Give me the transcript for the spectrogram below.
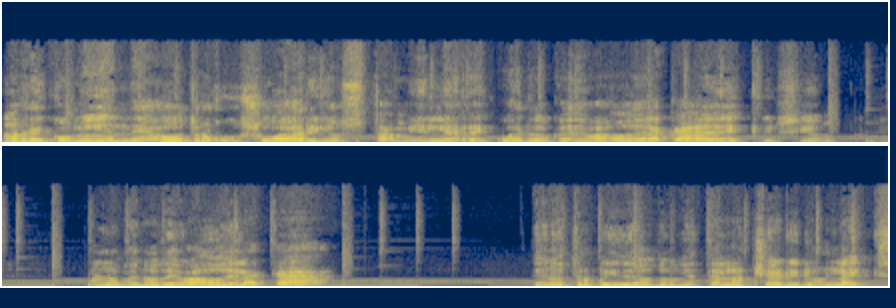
nos recomiende a otros usuarios. También les recuerdo que debajo de la caja de descripción, por lo menos debajo de la caja, de nuestros videos donde están los shares y los likes.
